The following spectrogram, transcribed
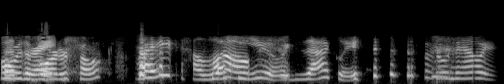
over the right. border folks, right? Hello. lucky you, exactly. So now it's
